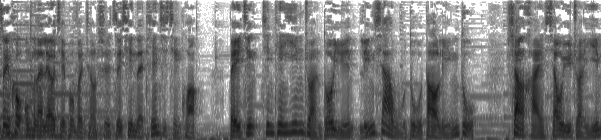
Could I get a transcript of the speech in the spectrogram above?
最后，我们来了解部分城市最新的天气情况。北京今天阴转多云，零下五度到零度；上海小雨转阴，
